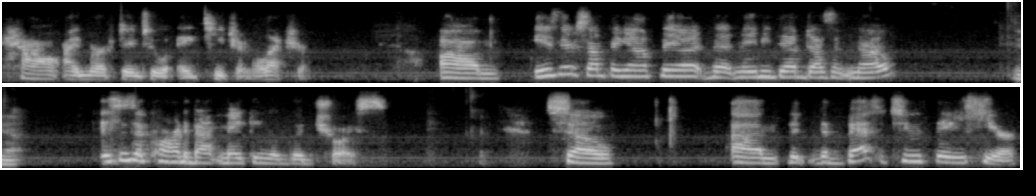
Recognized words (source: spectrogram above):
how I morphed into a teacher and a lecturer. Um, is there something out there that maybe Dev doesn't know? Yeah. This is a card about making a good choice. So, um, the, the best two things here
